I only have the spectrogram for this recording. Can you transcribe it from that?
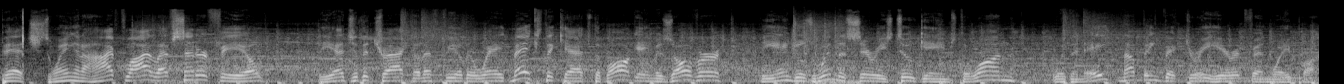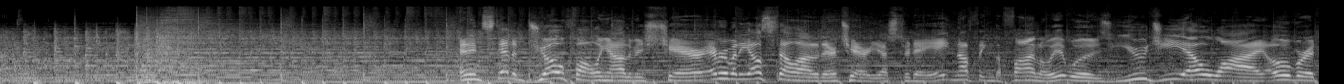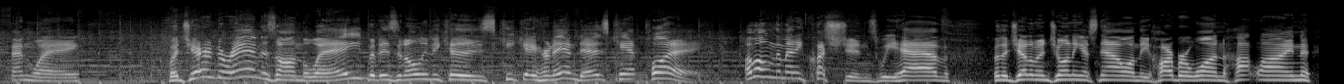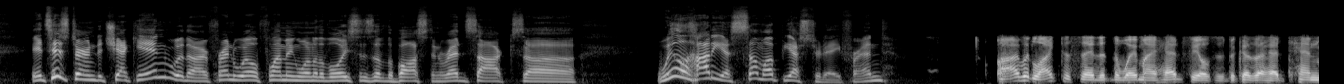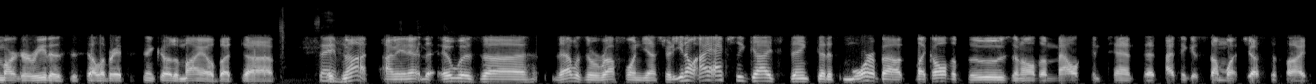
pitch. Swing and a high fly, left center field. The edge of the track, the left fielder Wade makes the catch. The ball game is over. The Angels win the series two games to one with an 8 0 victory here at Fenway Park. And instead of Joe falling out of his chair, everybody else fell out of their chair yesterday. 8 0 the final. It was UGLY over at Fenway. But Jarren Duran is on the way, but is it only because Kike Hernandez can't play? Among the many questions we have for the gentleman joining us now on the Harbor One hotline, it's his turn to check in with our friend Will Fleming, one of the voices of the Boston Red Sox. Uh, Will, how do you sum up yesterday, friend? I would like to say that the way my head feels is because I had 10 margaritas to celebrate the Cinco de Mayo, but uh, Same. It's not. I mean, it, it was uh, that was a rough one yesterday. You know, I actually, guys, think that it's more about like all the boos and all the malcontent that I think is somewhat justified.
